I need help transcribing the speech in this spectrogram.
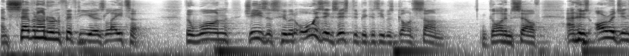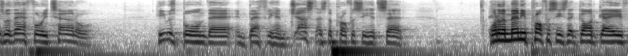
And 750 years later, the one Jesus who had always existed because he was God's Son, God Himself, and whose origins were therefore eternal, he was born there in Bethlehem, just as the prophecy had said. One of the many prophecies that God gave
